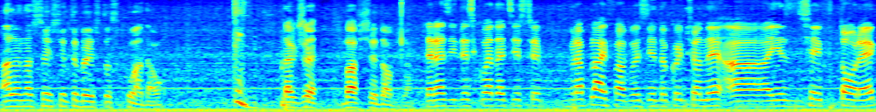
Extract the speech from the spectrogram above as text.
Ale na szczęście ty będziesz to składał. Także baw się dobrze. Teraz idę składać jeszcze w Rap Life'a, bo jest niedokończony, a jest dzisiaj wtorek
